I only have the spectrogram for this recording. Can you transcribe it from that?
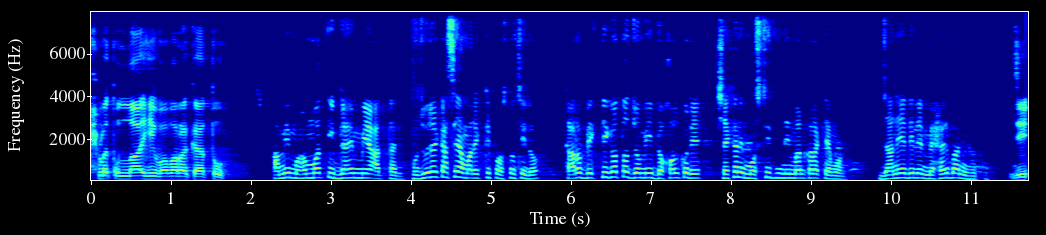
রহমতুল্লাহি ওবরাকাতু। আমি মোহাম্মদ ইব্রাহিম মিয়া আত্তারি। হুজুরের কাছে আমার একটি প্রশ্ন ছিল কারও ব্যক্তিগত জমি দখল করে সেখানে মসজিদ নির্মাণ করা কেমন? জানিয়ে দিলে মেহরবানি হতো। জি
